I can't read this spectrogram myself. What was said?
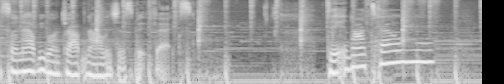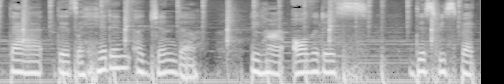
so now we're going to drop knowledge and spit facts. Didn't I tell you that there's a hidden agenda behind all of this disrespect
